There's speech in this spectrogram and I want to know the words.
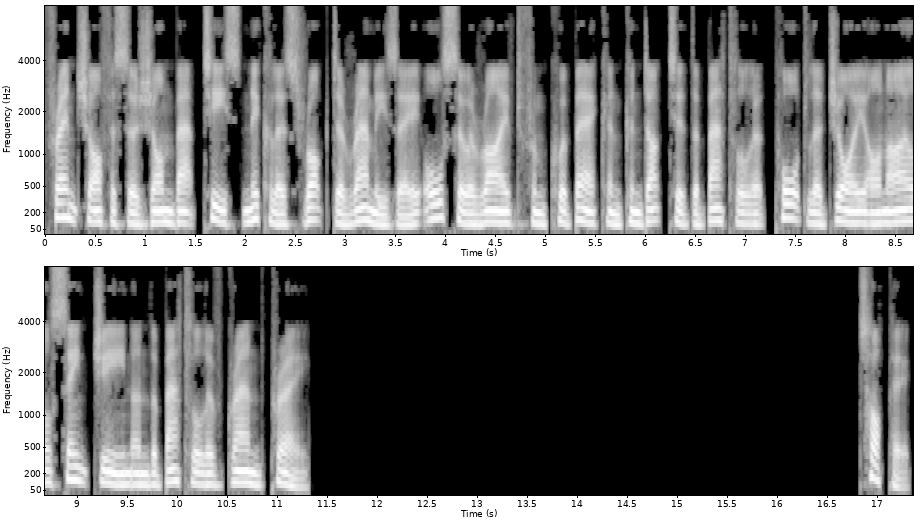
French officer Jean-Baptiste Nicolas Roch de Ramezay also arrived from Quebec and conducted the battle at Port La Joye on Isle Saint-Jean and the Battle of Grand Pre. Topic:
